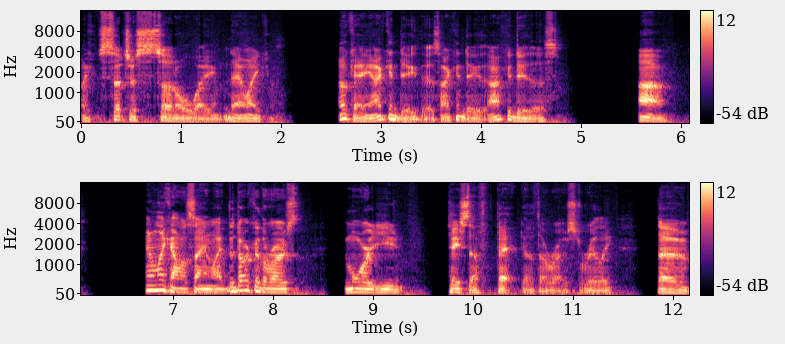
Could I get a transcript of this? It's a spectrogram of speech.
like such a subtle way that like, okay, I can dig this. I can do. I could do this. Uh, and like I was saying, like the darker the roast, the more you taste the effect of the roast, really. So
